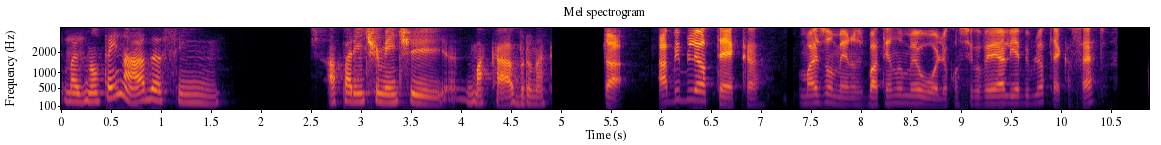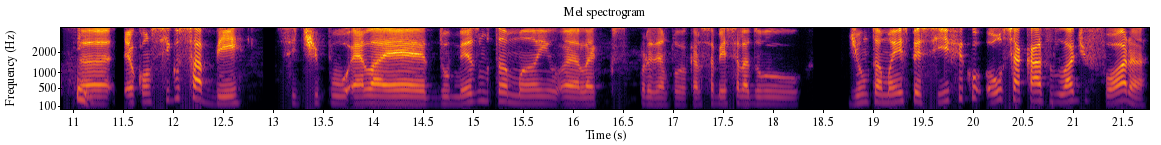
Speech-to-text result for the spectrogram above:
mas não tem nada assim aparentemente macabro na casa. Tá. A biblioteca, mais ou menos, batendo no meu olho, eu consigo ver ali a biblioteca, certo? Sim. Ah, eu consigo saber se, tipo, ela é do mesmo tamanho. Ela é, por exemplo, eu quero saber se ela é do. De um tamanho específico ou se a casa do lado de fora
